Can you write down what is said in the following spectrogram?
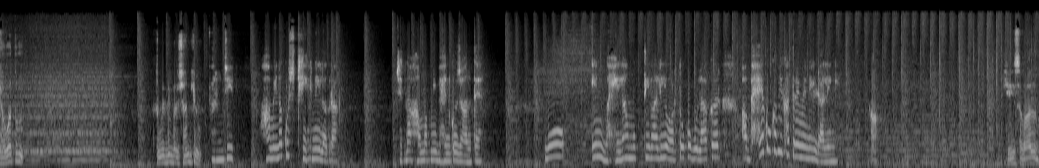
क्या हुआ तुम? तुम इतनी परेशान क्यों? वरुण जी हमें ना कुछ ठीक नहीं लग रहा। जितना हम अपनी बहन को जानते हैं। वो इन महिला मुक्ति वाली औरतों को बुलाकर अभय को कभी खतरे में नहीं डालेंगी। हाँ। यही सवाल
